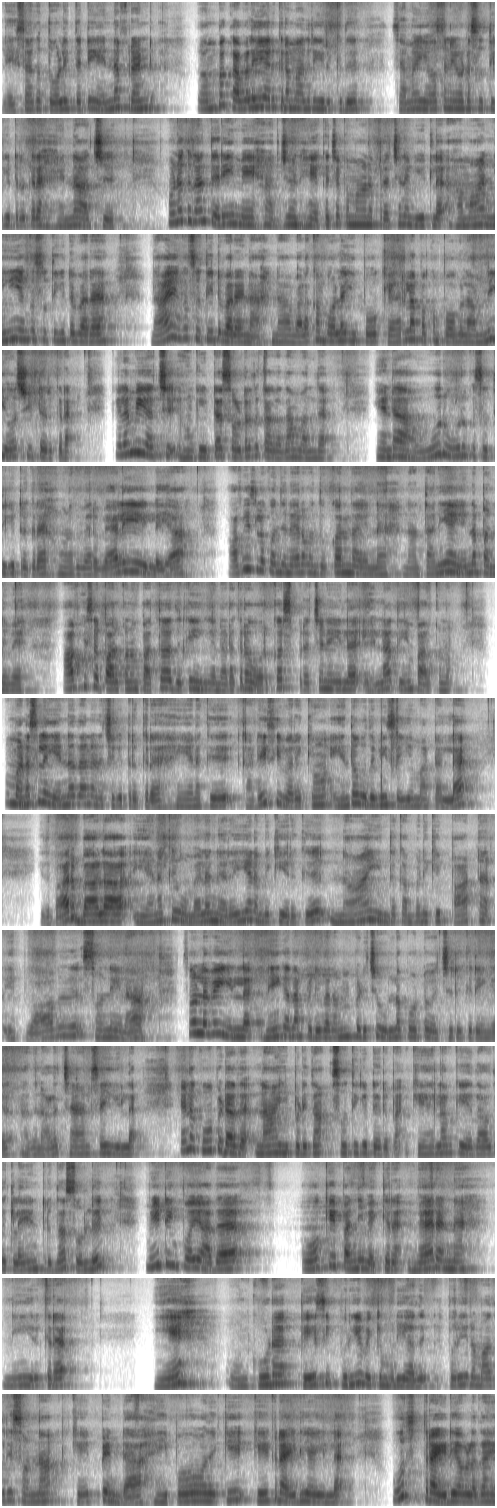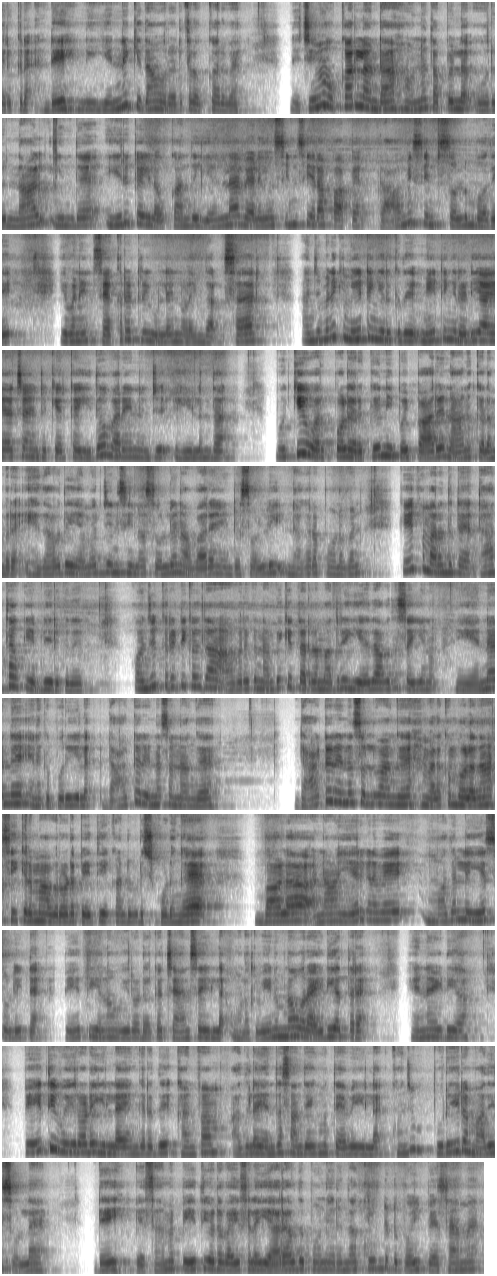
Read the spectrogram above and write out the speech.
லேசாக தோலை தட்டி என்ன ஃப்ரெண்ட் ரொம்ப கவலையாக இருக்கிற மாதிரி இருக்குது. செம யோசனையோட சுற்றிக்கிட்டு இருக்கிற. என்ன ஆச்சு? உனக்கு தான் தெரியுமே அர்ஜுன். எக்கச்சக்கமான பிரச்சனை வீட்டில் ஆமாம் நீ எங்கே சுற்றிக்கிட்டு வர? நான் எங்கே சுற்றிட்டு வரேண்ணா நான் வழக்கம் போல் இப்போது கேரளா பக்கம் போகலாம்னு யோசிச்சுட்டு இருக்கிறேன். கிளம்பியாச்சு. உங்ககிட்ட சொல்கிறதுக்காக தான் வந்தேன். ஏண்டா ஊர் ஊருக்கு சுற்றிக்கிட்டு இருக்கிற? உனக்கு வேறு வேலையே இல்லையா? ஆஃபீஸில் கொஞ்சம் நேரம் வந்து உட்கார்ந்தா என்ன? நான் தனியாக என்ன பண்ணுவேன்? ஆஃபீஸை பார்க்கணும் பார்த்தா அதுக்கு இங்கே நடக்கிற ஒர்க்கர்ஸ் பிரச்சனையில் எல்லாத்தையும் பார்க்கணும். உன் மனசில் என்ன தான் நினச்சிக்கிட்டு இருக்கிற? எனக்கு கடைசி வரைக்கும் எந்த உதவியும் செய்ய மாட்டல்ல. இது பாரு பாலா எனக்கு உன் மேலே நிறைய நம்பிக்கை இருக்குது நான் இந்த கம்பெனிக்கு பார்ட்னர் எப்போவாவது சொன்னேனா? சொல்லவே இல்லை. நீங்கள் தான் பிடிவாதமும் பிடிச்சு உள்ளே போட்டு வச்சுருக்கிறீங்க. அதனால் சான்ஸே இல்லை. என்னை கூப்பிடாத. நான் இப்படி தான் சுற்றிக்கிட்டு இருப்பேன். கேரளாவுக்கு ஏதாவது கிளையண்ட் இருந்தால் சொல்லு. மீட்டிங் போய் அதை ஓகே பண்ணி வைக்கிறேன். வேற என்ன? நீ இருக்கிற ஏன்? உன் கூட பேசி புரிய வைக்க முடியாது. புரிகிற மாதிரி சொன்னால் கேட்பேன்டா. இப்போதைக்கு கேட்குற ஐடியா இல்லை. ஊர் சுற்றுற ஐடியாவில் தான் இருக்கிறேன். டே நீ என்னைக்கு தான் ஒரு இடத்துல உட்காருவேன் நிச்சயமாக உட்காரலாண்டா ஒன்றும் தப்பு இல்லை ஒரு நாள் இந்த இருக்கையில் உட்காந்து எல்லா வேலையும் சின்சியராக பார்ப்பேன். ப்ராமிஸ் என்று சொல்லும்போதே இவனின் செக்ரட்டரி உள்ளே நுழைந்தாள். சார் அஞ்சு மணிக்கு மீட்டிங் இருக்குது. மீட்டிங் ரெடி ஆயாச்சா? என்று கேட்க இதோ வரேன் என்று எழுந்தான். முக்கிய ஒர்க் போல் இருக்குது நீ போய் பாரு. நானும் கிளம்புறேன். ஏதாவது எமர்ஜென்சினா சொல்லு. நான் வரேன் என்று சொல்லி நகர போனவன் கேட்க மறந்துட்டேன். தாத்தாவுக்கு எப்படி இருக்குது? கொஞ்சம் கிரிட்டிக்கல் தான். அவருக்கு நம்பிக்கை தர்ற மாதிரி ஏதாவது செய்யணும். என்னன்னு எனக்கு புரியல. டாக்டர் என்ன சொன்னாங்க? டாக்டர் என்ன சொல்லுவாங்க? வழக்கம் போல தான் சீக்கிரமாக அவரோட பேத்தியை கண்டுபிடிச்சி கொடுங்க. பாலா நான் ஏற்கனவே முதல்லையே சொல்லிட்டேன். பேத்தியெல்லாம் உயிரோட இருக்க சான்ஸே இல்லை. உனக்கு வேணும்னா ஒரு ஐடியா தரேன். என்ன ஐடியா பேத்தி உயிரோட இல்லைங்கிறது கன்ஃபார்ம் அதில் எந்த சந்தேகமும் தேவையில்லை. கொஞ்சம் புரிகிற மாதிரி சொல்ல டேய் பேசாமல் பேத்தியோட வயசில் யாராவது பொண்ணு இருந்தால் கூப்பிட்டுட்டு போய் பேசாமல்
